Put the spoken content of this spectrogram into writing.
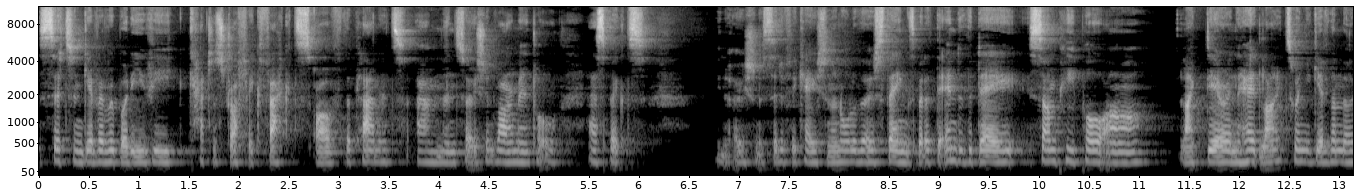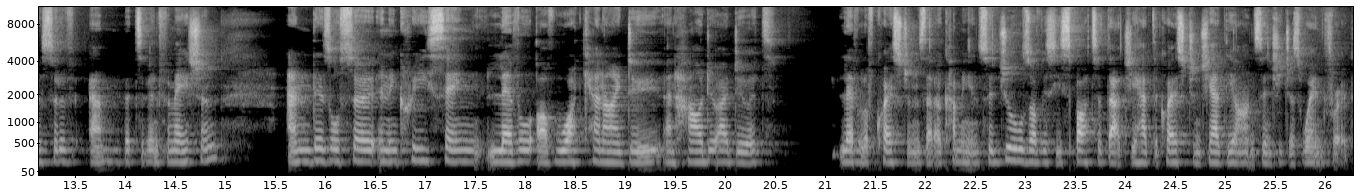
sit and give everybody the catastrophic facts of the planet um, and social environmental aspects, you know, ocean acidification and all of those things. But at the end of the day, some people are like deer in the headlights when you give them those sort of um, bits of information. And there's also an increasing level of what can I do and how do I do it level of questions that are coming in. So Jules obviously spotted that. She had the question, she had the answer, and she just went for it.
